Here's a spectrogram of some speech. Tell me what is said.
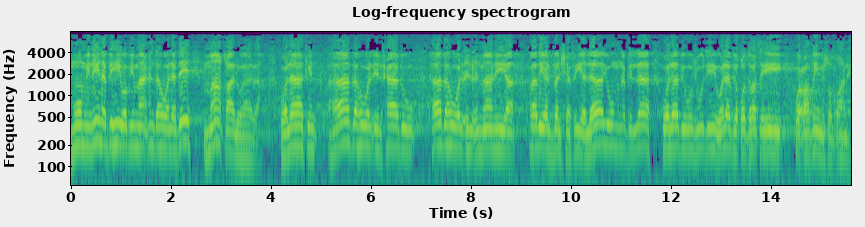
مؤمنين به وبما عنده ولديه ما قالوا هذا. ولكن هذا هو الإلحاد هذا هو العلمانية هذه البلشفية. لا يؤمن بالله ولا بوجوده ولا بقدرته وعظيم سلطانه.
